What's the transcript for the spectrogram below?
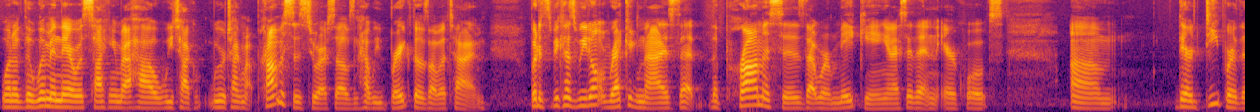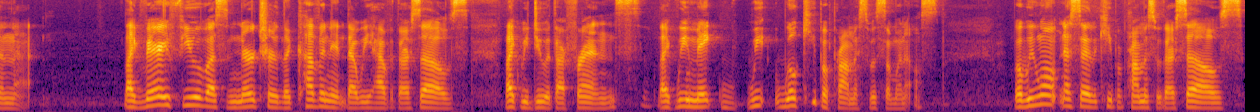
One of the women there was talking about how we talk we were talking about promises to ourselves and how we break those all the time. But it's because we don't recognize that the promises that we're making, and I say that in air quotes, um, they're deeper than that. Like very few of us nurture the covenant that we have with ourselves like we do with our friends. Like we make we we'll keep a promise with someone else. But we won't necessarily keep a promise with ourselves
